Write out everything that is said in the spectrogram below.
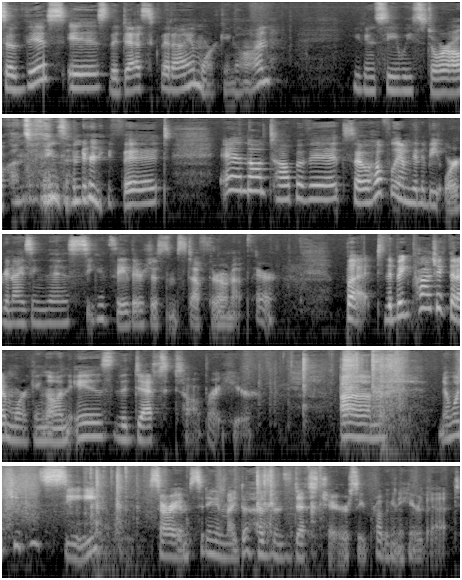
so this is the desk that I am working on. You can see we store all kinds of things underneath it and on top of it. So hopefully I'm going to be organizing this. You can see there's just some stuff thrown up there. But the big project that I'm working on is the desktop right here. Um, now what you can see, sorry, I'm sitting in my husband's desk chair, so you're probably going to hear that.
